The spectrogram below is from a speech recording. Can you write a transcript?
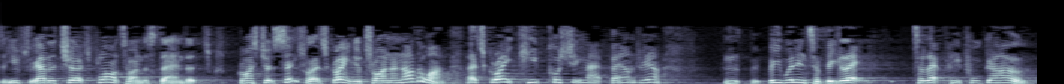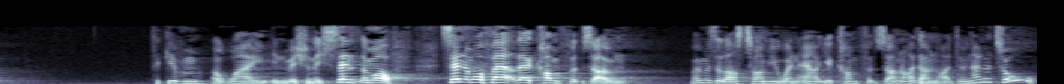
you've had a church plant, I understand, at Christchurch Central. That's great. And you're trying another one. That's great. Keep pushing that boundary out. And be willing to, be let, to let people go. To give them away in mission. He sent them off. Sent them off out of their comfort zone. When was the last time you went out your comfort zone? I don't like doing that at all.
